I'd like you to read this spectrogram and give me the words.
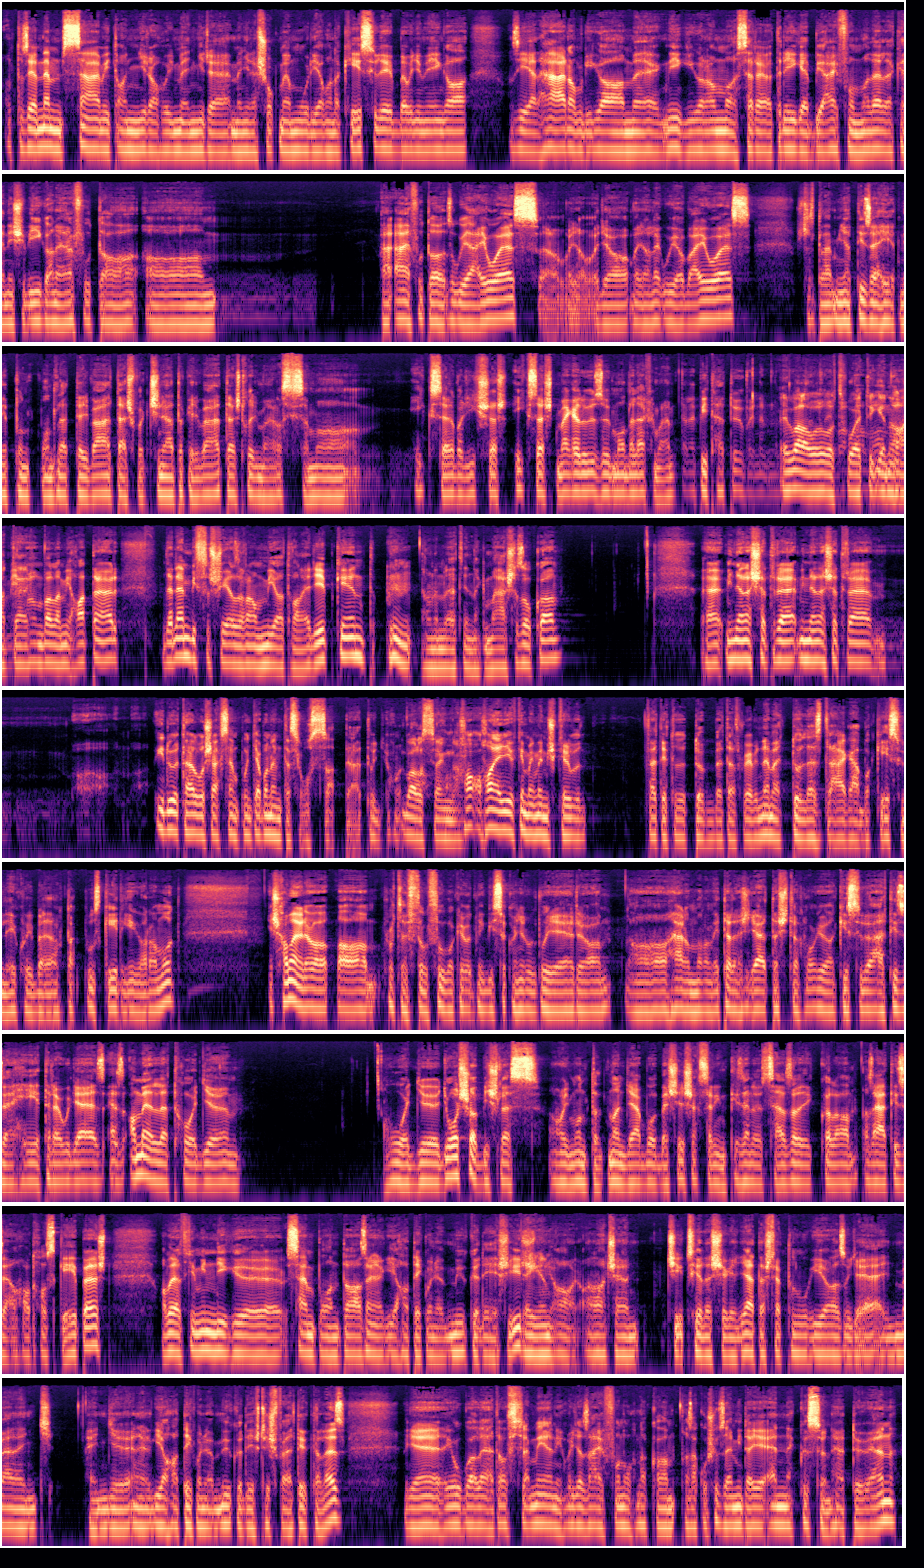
ott azért nem számít annyira, hogy mennyire, mennyire sok memória van a készülékben, ugye még a, az ilyen 3 giga, meg 4 giga RAM-mal szerelt régebbi iPhone modelleken is vígan elfut a, a elfut az új iOS, vagy a, vagy a, vagy a legújabb iOS, és aztán mi a 17-nél pont, pont lett egy váltás, vagy csináltak egy váltást, hogy már azt hiszem a XR vagy XS, XS-t megelőző modellekre már nem telepíthető, vagy nem. nem Valahol ott volt, igen, a határ. Van valami határ, de nem biztos, hogy ez a RAM miatt van egyébként, hanem lehet, hogy ennek más az oka. Minden esetre, minden esetre időtállóság szempontjában nem tesz rosszat. Tehát, hogy Valószínűleg ha, ha egyébként meg nem is kerül feltétlenül többet, tehát nem ettől lesz drágább a készülék, hogy beleraktak plusz két gigaramot. És ha már a, a processzor szóba került, még visszakanyarodva ugye erre a, a 3 nanométeres gyártási technológia készülő A17-re, ugye ez, ez amellett, hogy hogy gyorsabb is lesz, ahogy mondtad, nagyjából besések szerint 15%-kal az A16-hoz képest, amellett, hogy mindig szempont az energiahatékonyabb működés is, Igen. a alacsony csípszélesség, egy gyártás technológia az ugye egyben egy, egy energiahatékonyabb működést is feltételez. Ugye jobban lehet azt remélni, hogy az iPhone-oknak az akkus üzemideje ennek köszönhetően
